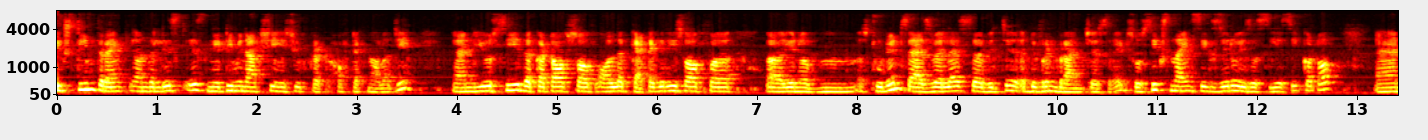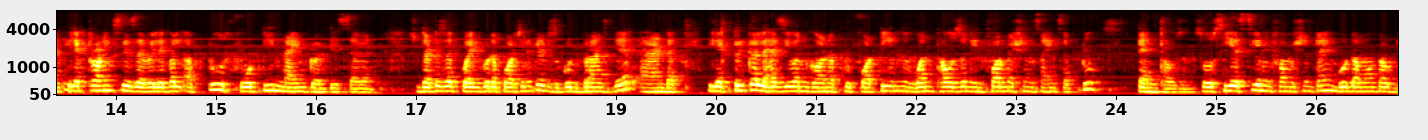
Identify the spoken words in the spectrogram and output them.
16th rank on the list is nitte meenakshi institute of technology and you see the cutoffs of all the categories of uh, uh, you know um, students as well as uh, which uh, different branches right? So 6960 is a CSE cutoff and electronics is available up to 14927 so that is a quite good opportunity. It's a good branch there. And electrical has even gone up to 14 1000 information science up to 10000 so CSE and information time good amount of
